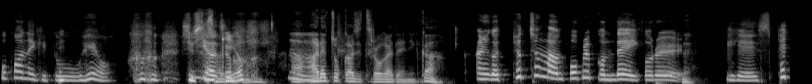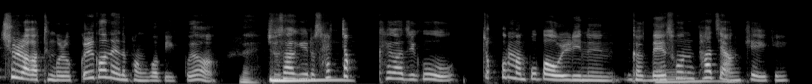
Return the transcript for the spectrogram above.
뽑아내기도 해요. 신기하죠? 아, 음. 아래쪽까지 들어가야 되니까. 아니 이거 표층만 뽑을 건데 이거를 네. 이게 스패츌라 같은 걸로 끌어내는 방법이 있고요. 네. 주사기로 음. 살짝 해가지고 조금만 뽑아 올리는 그러니까 내 손 타지 않게 이게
